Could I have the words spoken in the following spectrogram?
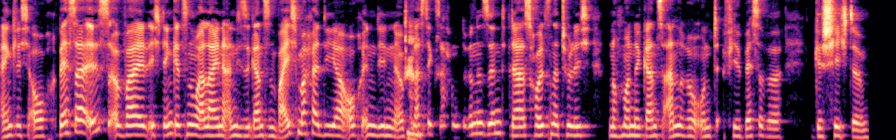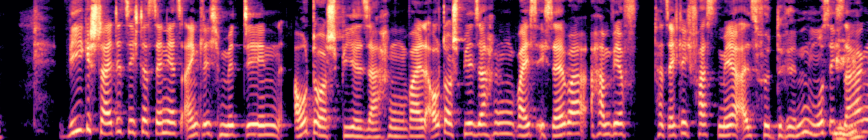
eigentlich auch besser ist, weil ich denke jetzt nur alleine an diese ganzen Weichmacher, die ja auch in den äh, Plastiksachen drinne sind. Da ist Holz natürlich nochmal eine ganz andere und viel bessere Geschichte. Wie gestaltet sich das denn jetzt eigentlich mit den Outdoor-Spielsachen? Weil Outdoor-Spielsachen, weiß ich selber, haben wir tatsächlich fast mehr als für drin, muss ich mhm. sagen.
